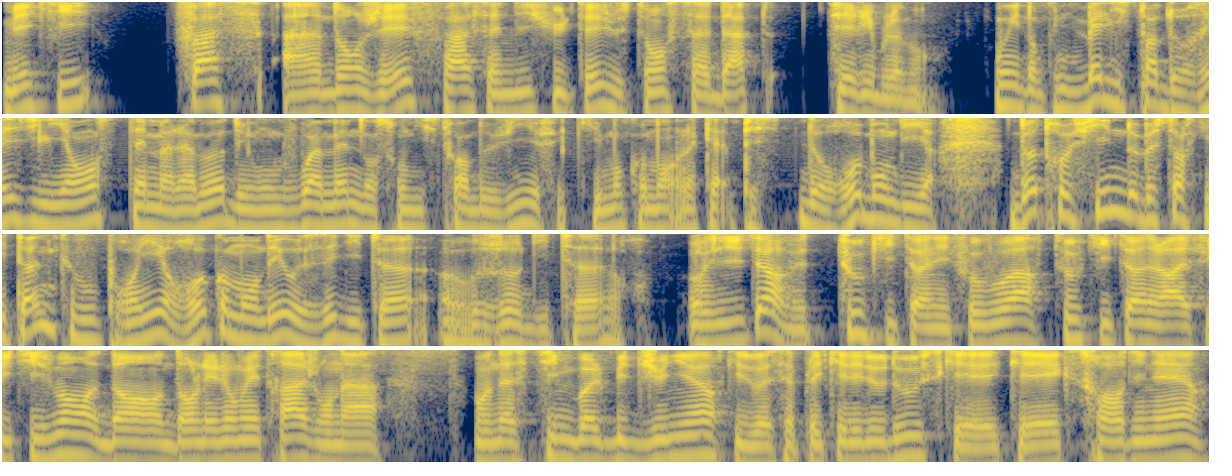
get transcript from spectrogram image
mais qui, face à un danger, face à une difficulté, justement, s'adapte terriblement. Oui, donc une belle histoire de résilience, thème à la mode, et on le voit même dans son histoire de vie, effectivement, comment la capacité de rebondir. D'autres films de Buster Keaton que vous pourriez recommander aux éditeurs, aux auditeurs? Aux éditeurs, tout Keaton. Il faut voir tout Keaton. Alors effectivement, dans, dans les longs métrages, on a on a Steamboat Beat Junior qui doit s'appeler KD de 12 qui est, qui est extraordinaire.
